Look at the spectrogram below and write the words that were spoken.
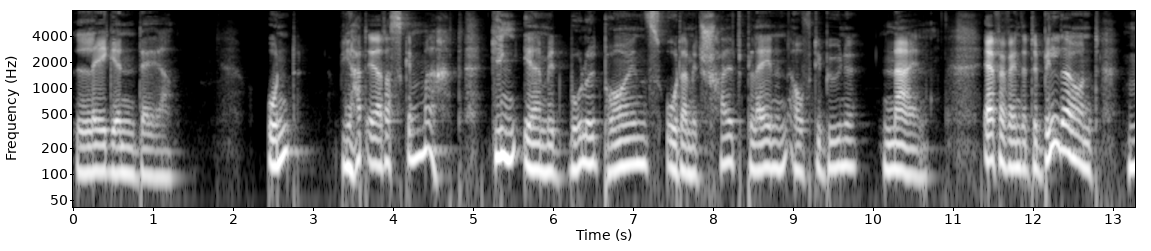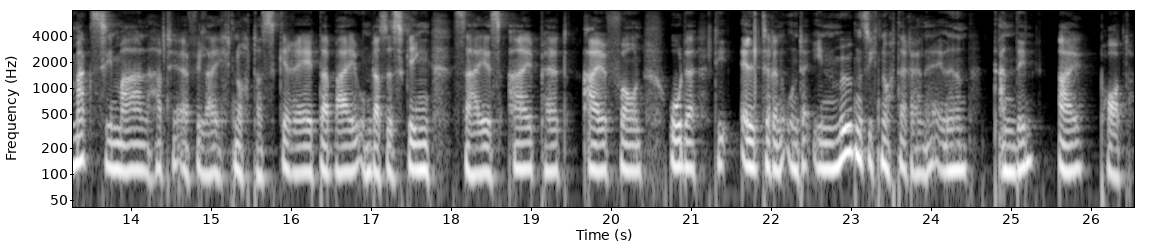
legendär. Und wie hat er das gemacht? Ging er mit Bullet Points oder mit Schaltplänen auf die Bühne? Nein. Er verwendete Bilder und maximal hatte er vielleicht noch das Gerät dabei, um das es ging, sei es iPad, iPhone oder die Älteren unter Ihnen mögen sich noch daran erinnern, an den iPod.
